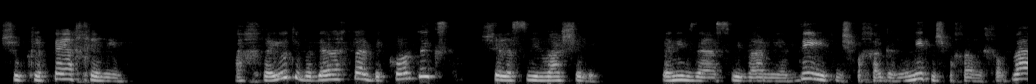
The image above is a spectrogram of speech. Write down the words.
שהוא כלפי אחרים. האחריות היא בדרך כלל בקונטקסט של הסביבה שלי. בין אם זה הסביבה המיידית, משפחה גרעינית, משפחה רחבה,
